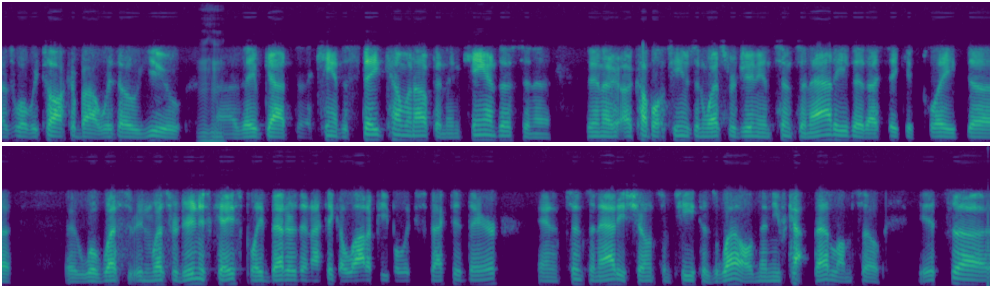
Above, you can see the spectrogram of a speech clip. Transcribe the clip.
as what we talk about with OU. Mm-hmm. Uh, they've got uh, Kansas State coming up, and then Kansas, and a then a, a couple of teams in West Virginia and Cincinnati that I think it played. Uh, uh, well, West in West Virginia's case, played better than I think a lot of people expected there, and Cincinnati's shown some teeth as well. And then you've got Bedlam, so it's uh,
